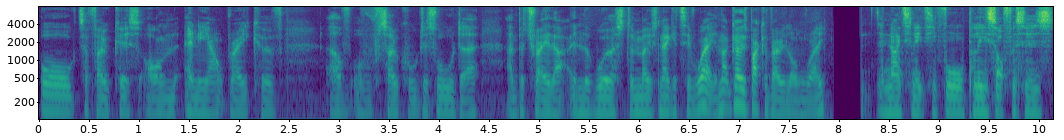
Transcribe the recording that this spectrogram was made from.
or to focus on any outbreak of of, of so-called disorder and portray that in the worst and most negative way. And that goes back a very long way. In 1984, police officers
